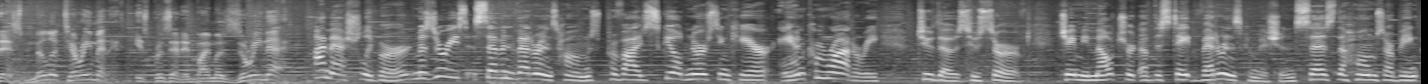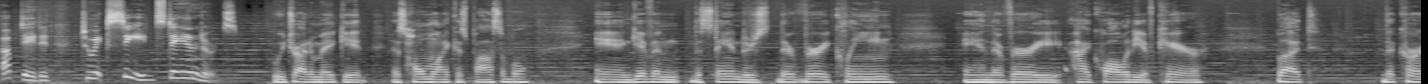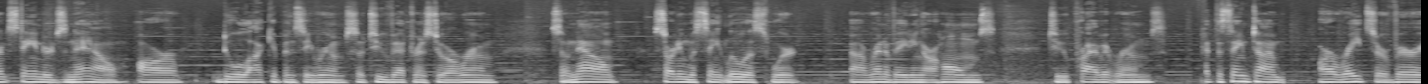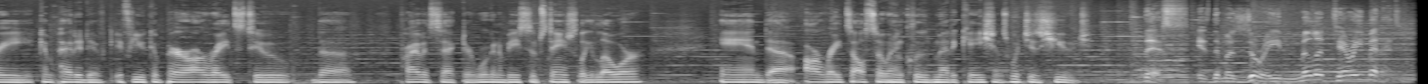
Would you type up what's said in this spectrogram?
This Military Minute is presented by Missourinet. I'm Ashley Bird. Missouri's seven veterans' homes provide skilled nursing care and camaraderie to those who served. Jamie Melchert of the State Veterans Commission says the homes are being updated to exceed standards. We try to make it as home like as possible. And given the standards, they're very clean and they're very high quality of care. But the current standards now are dual occupancy rooms, so two veterans to a room. So now, starting with St. Louis, we're uh, renovating our homes to private rooms. At the same time, our rates are very competitive. If you compare our rates to the private sector, we're going to be substantially lower. And uh, our rates also include medications, which is huge. This is the Missouri Military Minute.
